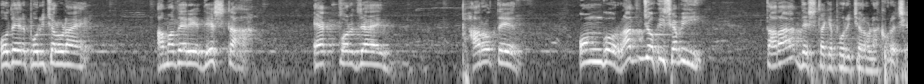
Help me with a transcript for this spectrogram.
ওদের পরিচালনায় আমাদের এই দেশটা এক পর্যায়ে ভারতের অঙ্গ রাজ্য হিসাবেই তারা দেশটাকে পরিচালনা করেছে।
